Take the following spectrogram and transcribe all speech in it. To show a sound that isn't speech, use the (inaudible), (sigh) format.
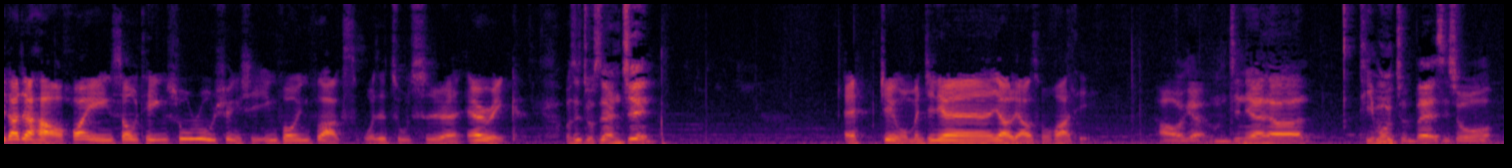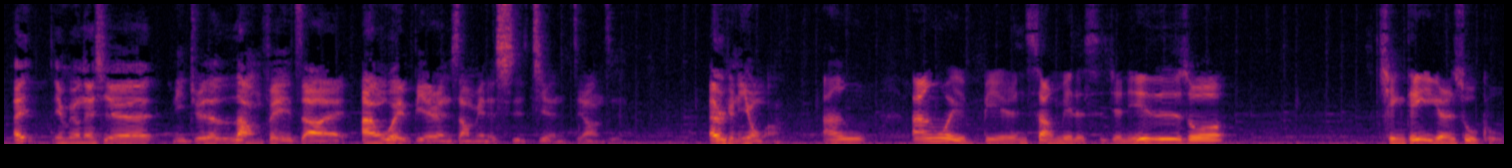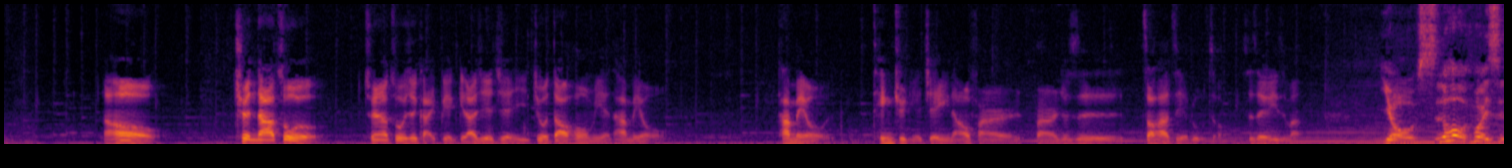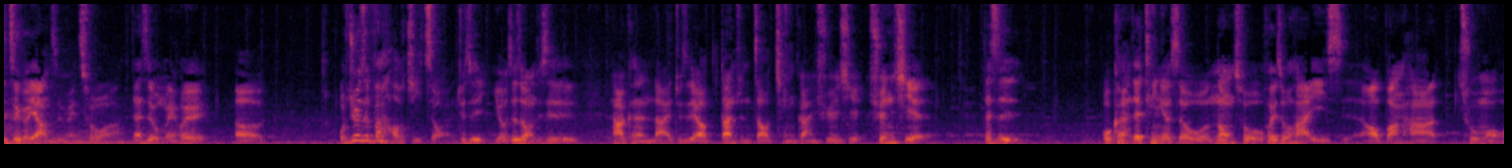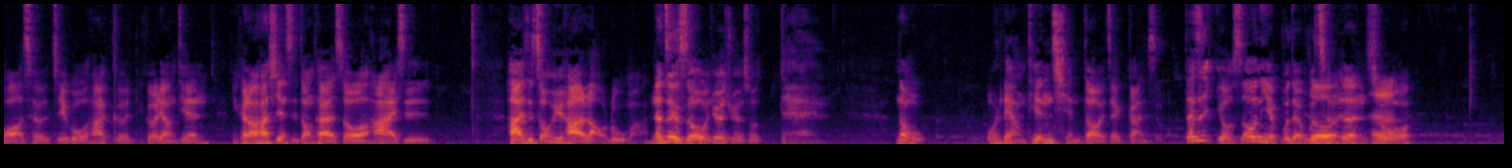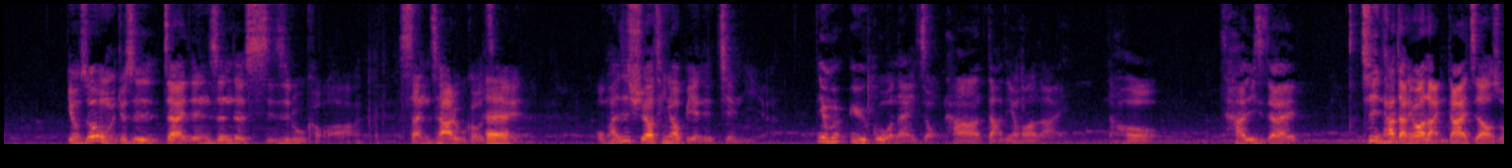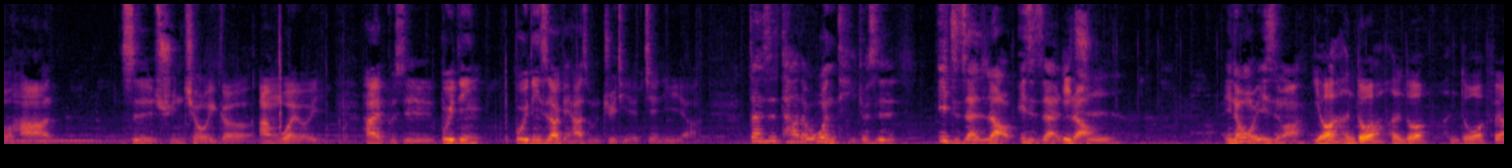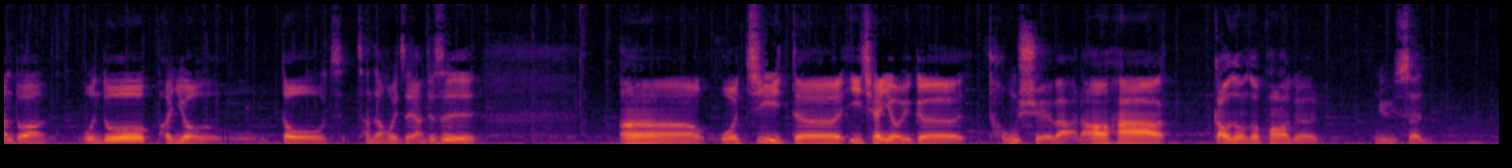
哎，大家好，欢迎收听输入讯息 info influx，我是主持人 Eric。我是主持人 Jin。哎，Jin，我们今天要聊什么话题？好，OK，我们今天呢，题目准备的是说，哎，你有没有那些你觉得浪费在安慰别人上面的时间？这样子，Eric，你有吗？安安慰别人上面的时间，你意思是说，请听一个人诉苦，然后劝他做，劝他做一些改变，给他一些建议，就到后面他没有，他没有听取你的建议，然后反而反而就是照他自己的路走，是这个意思吗？有时候会是这个样子，没错啊。但是我们也会，呃，我觉得这分好几种，就是有这种就是。他可能来就是要单纯找情感宣泄宣泄，但是我可能在听的时候，我弄错会错他的意思，然后帮他出谋划策，结果他隔隔两天，你看到他现实动态的时候，他还是他还是走回他的老路嘛。那这个时候我就会觉得说，damn，那我我两天前到底在干什么？但是有时候你也不得不承认说，有时候我们就是在人生的十字路口啊、三叉路口之类的。我们还是需要听到别人的建议啊！你有没有遇过那一种，他打电话来，然后他一直在，其实他打电话来，你大概知道说他是寻求一个安慰而已，他也不是不一定不一定是要给他什么具体的建议啊。但是他的问题就是一直在绕，一直在绕。你懂我意思吗？有啊，很多很多很多非常多，我很多朋友都常常会这样，就是。呃，我记得以前有一个同学吧，然后他高中的时候碰到个女生，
